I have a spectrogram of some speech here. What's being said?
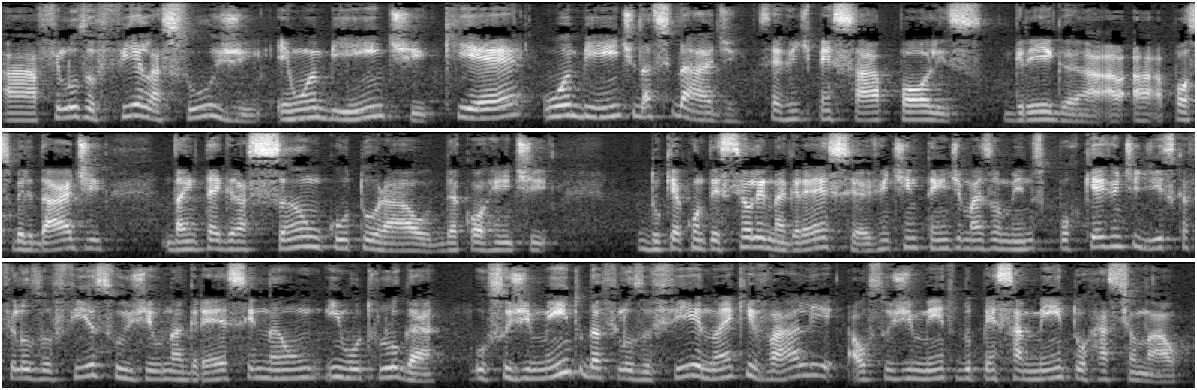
A filosofia ela surge em um ambiente que é o ambiente da cidade. Se a gente pensar a polis grega, a, a possibilidade da integração cultural decorrente do que aconteceu ali na Grécia, a gente entende mais ou menos por que a gente diz que a filosofia surgiu na Grécia e não em outro lugar. O surgimento da filosofia não equivale ao surgimento do pensamento racional.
